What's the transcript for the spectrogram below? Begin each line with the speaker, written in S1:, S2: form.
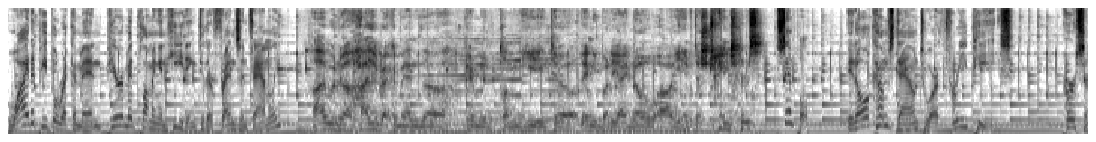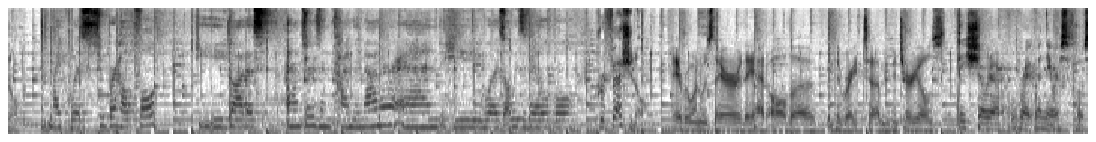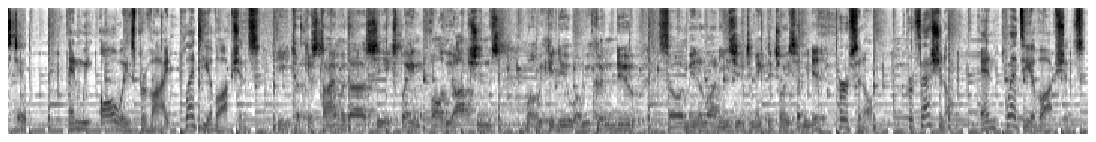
S1: Why do people recommend Pyramid Plumbing and Heating to their friends and family?
S2: I would uh, highly recommend uh, Pyramid Plumbing and Heating to anybody I know, uh, even if they're strangers.
S1: Simple. It all comes down to our three P's personal,
S3: Mike was super helpful. He got us answers in a timely manner and he was always available.
S1: professional,
S4: Everyone was there. They had all the, the right uh, materials.
S5: They showed up right when they were supposed to.
S1: And we always provide plenty of options.
S2: He took his time with us. He explained all the options, what we could do, what we couldn't do. So it made it a lot easier to make the choice that we did.
S1: Personal, professional, and plenty of options.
